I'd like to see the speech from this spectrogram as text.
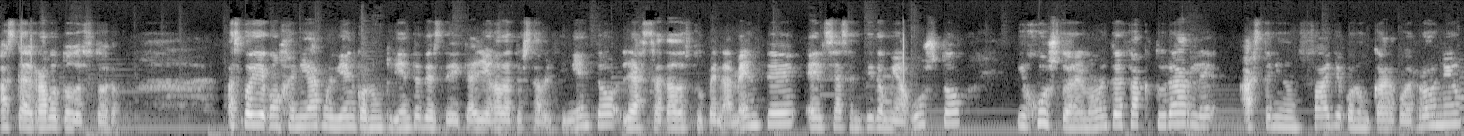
hasta el rabo todo es toro. Has podido congeniar muy bien con un cliente desde que ha llegado a tu establecimiento, le has tratado estupendamente, él se ha sentido muy a gusto y justo en el momento de facturarle has tenido un fallo con un cargo erróneo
